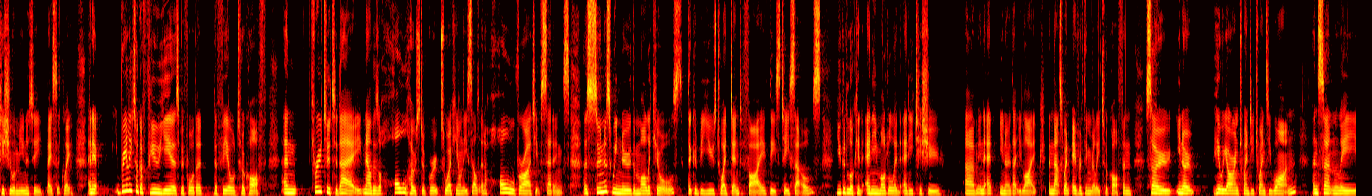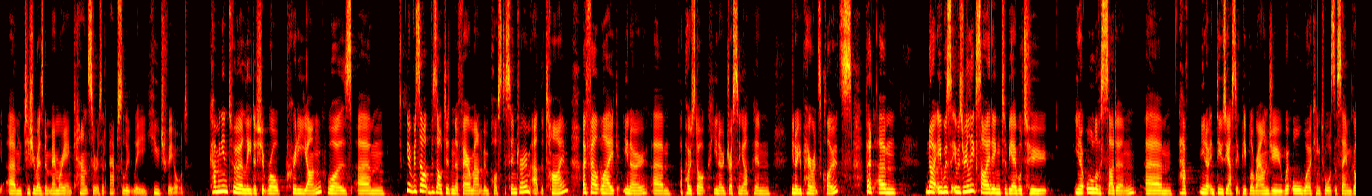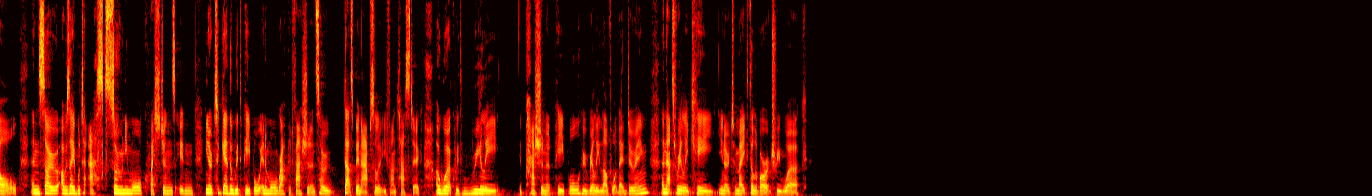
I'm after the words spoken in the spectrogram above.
tissue immunity, basically. And it really took a few years before the, the field took off. And through to today, now there's a whole host of groups working on these cells in a whole variety of settings. As soon as we knew the molecules that could be used to identify these T cells, you could look in any model in any tissue um, in you know that you like, and that's when everything really took off. And so you know here we are in 2021, and certainly um, tissue resident memory and cancer is an absolutely huge field. Coming into a leadership role pretty young was um, you know, result, resulted in a fair amount of imposter syndrome at the time. I felt like, you know, um, a postdoc, you know, dressing up in, you know, your parents' clothes. But um, no, it was, it was really exciting to be able to, you know, all of a sudden um, have you know, enthusiastic people around you, we're all working towards the same goal. And so I was able to ask so many more questions in, you know, together with people in a more rapid fashion. And so that's been absolutely fantastic. I work with really passionate people who really love what they're doing. And that's really key, you know, to make the laboratory work.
